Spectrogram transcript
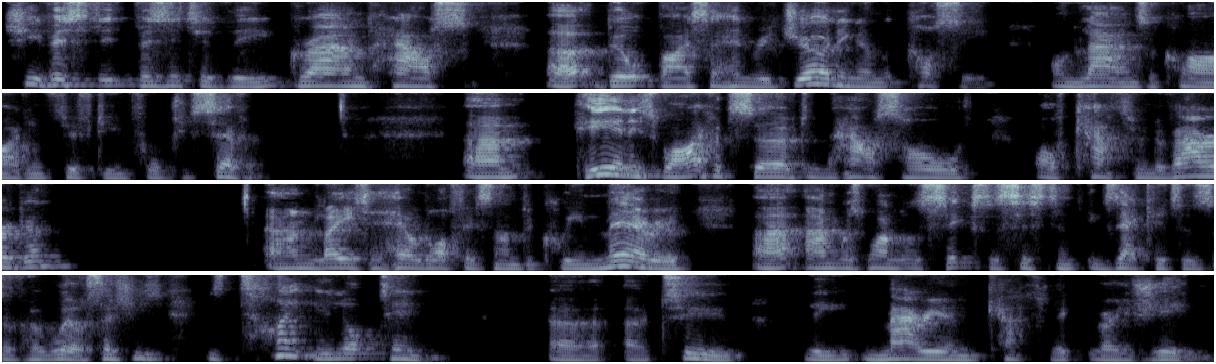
she visited, visited the grand house uh, built by Sir Henry Jerningham at Cossey on lands acquired in 1547. Um, he and his wife had served in the household of Catherine of Aragon, and later held office under Queen Mary uh, and was one of the six assistant executors of her will. So she's, she's tightly locked in uh, uh, to the Marian Catholic regime.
